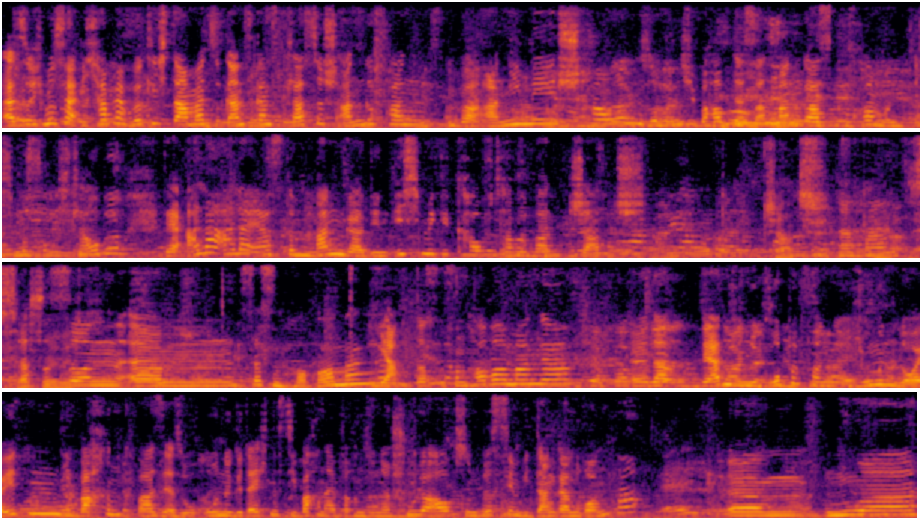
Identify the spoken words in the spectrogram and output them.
Also ich muss sagen, ich habe ja wirklich damals so ganz, ganz klassisch angefangen über Anime schauen. So bin ich überhaupt erst an Mangas gekommen. Und ich muss, ich glaube, der aller, allererste Manga, den ich mir gekauft habe, war Judge. Judge? Okay, das, das ist so ein... Ähm, ist das ein Horrormanga? Ja, das ist ein Horrormanga. Äh, da werden so eine Gruppe von jungen Leuten, die wachen quasi, also ohne Gedächtnis, die wachen einfach in so einer Schule auf, so ein bisschen wie Danganronpa. Ähm, nur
